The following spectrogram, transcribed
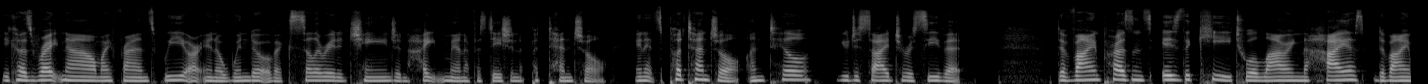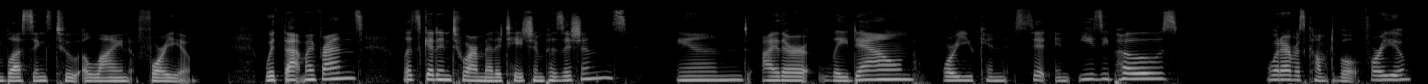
Because right now, my friends, we are in a window of accelerated change and heightened manifestation potential, and it's potential until you decide to receive it. Divine presence is the key to allowing the highest divine blessings to align for you. With that, my friends, let's get into our meditation positions and either lay down or you can sit in easy pose, whatever's comfortable for you.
